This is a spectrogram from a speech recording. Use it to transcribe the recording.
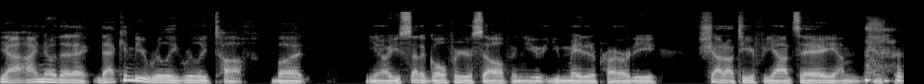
Yeah, I know that that can be really, really tough, but you know, you set a goal for yourself and you you made it a priority. Shout out to your fiance. I'm, I'm sure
